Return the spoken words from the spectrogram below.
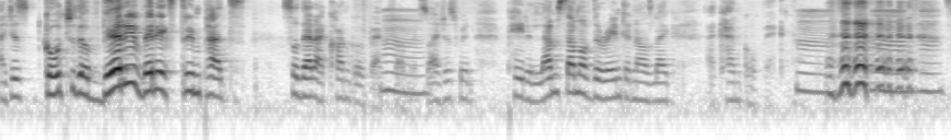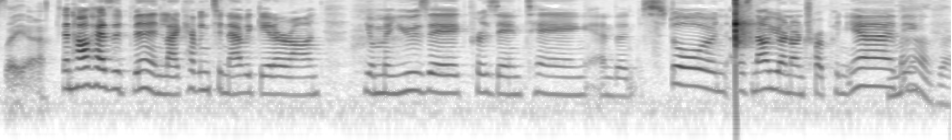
I just go to the very, very extreme parts so that I can't go back from Mm. it. So I just went, paid a lump sum of the rent and I was like, I can't go back now. Mm. so yeah. And how has it been like having to navigate around, your music, presenting, and the store, and as now you're an entrepreneur. Mother.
